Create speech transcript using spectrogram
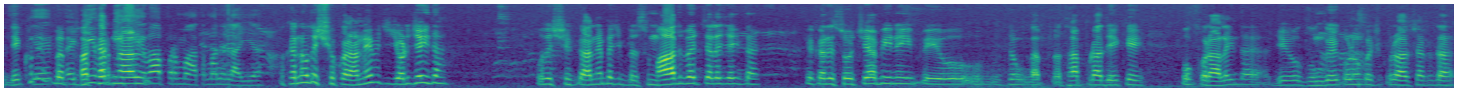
ਦੇਖੋ ਕਿ ਨਾ, ਐਡੀ ਫਖਰ ਵੱਡੀ ਨਾਲ ਸੇਵਾ ਪ੍ਰਮਾਤਮਾ ਨੇ ਲਾਈ ਆ। ਕਹਿੰਦਾ ਉਹਦੇ ਸ਼ੁਕਰਾਨੇ ਵਿੱਚ ਜੁੜ ਜਾਈਦਾ। ਉਹਦੇ ਸ਼ੁਕਰਾਨੇ ਵਿੱਚ ਬਸਮਾਦ ਵਿੱਚ ਚਲੇ ਜਾਈਦਾ। ਕਿ ਕਦੇ ਸੋਚਿਆ ਵੀ ਨਹੀਂ ਵੀ ਉਹ ਤੋਂ ਥਾਪੜਾ ਦੇ ਕੇ ਉਹ ਕਰਾ ਲੈਂਦਾ। ਹੈ। ਜੇ ਉਹ ਗੁੰਗੇ ਕੋਲੋਂ ਕੁਝ ਕਰਾ ਸਕਦਾ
